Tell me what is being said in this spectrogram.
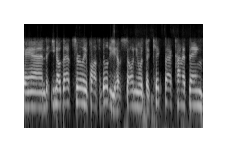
And you know that's certainly a possibility. You have Sonya with the kickback kind of thing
